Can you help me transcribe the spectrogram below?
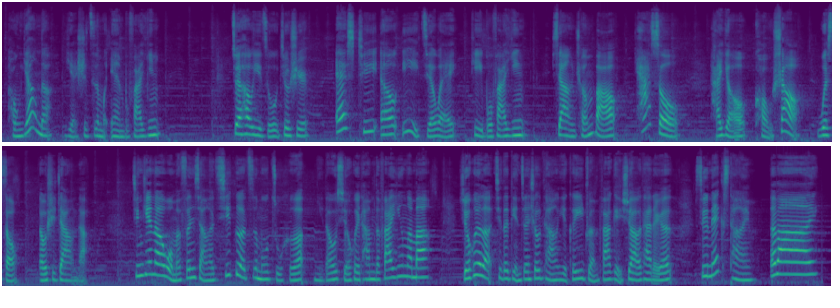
同样呢也是字母 n 不发音。最后一组就是 s t l e 结尾。t 不发音，像城堡 castle，还有口哨 whistle，都是这样的。今天呢，我们分享了七个字母组合，你都学会它们的发音了吗？学会了，记得点赞收藏，也可以转发给需要它的人。See you next time，拜拜。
